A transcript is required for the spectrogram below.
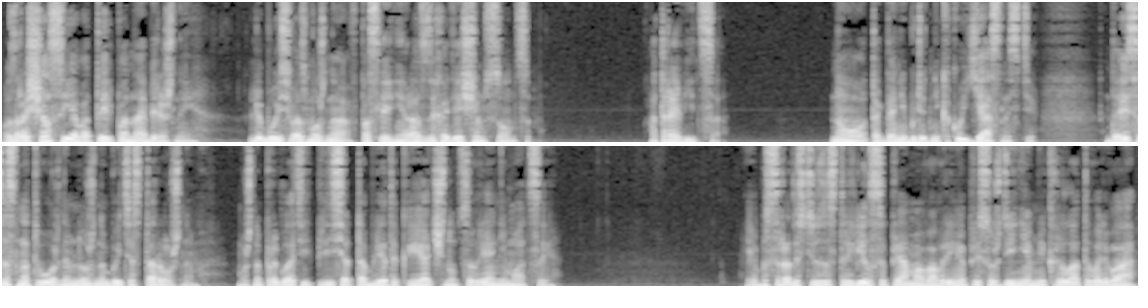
Возвращался я в отель по набережной, любуясь, возможно, в последний раз заходящим солнцем. Отравиться? Но тогда не будет никакой ясности. Да и со снотворным нужно быть осторожным. Можно проглотить 50 таблеток и очнуться в реанимации. Я бы с радостью застрелился прямо во время присуждения мне крылатого льва,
